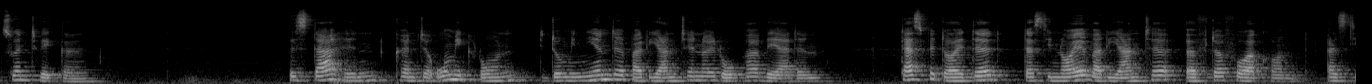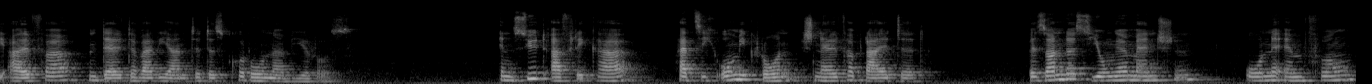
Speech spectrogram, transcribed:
zu entwickeln. Bis dahin könnte Omikron die dominierende Variante in Europa werden. Das bedeutet, dass die neue Variante öfter vorkommt als die Alpha- und Delta-Variante des Coronavirus. In Südafrika hat sich Omikron schnell verbreitet. Besonders junge Menschen ohne Impfung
